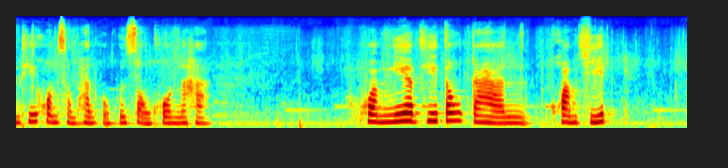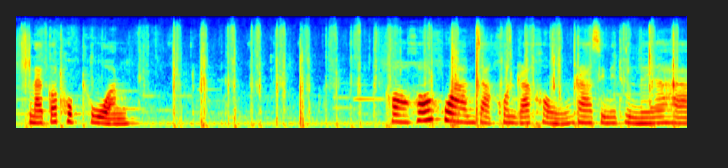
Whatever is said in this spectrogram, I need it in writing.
นที่ความสัมพันธ์ของคุณสองคนนะคะ ความเงียบที่ต้องการความคิดและก็ทบทวน ขอข้อความจากคนรักของราศีเมถุนเลยนะคะ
